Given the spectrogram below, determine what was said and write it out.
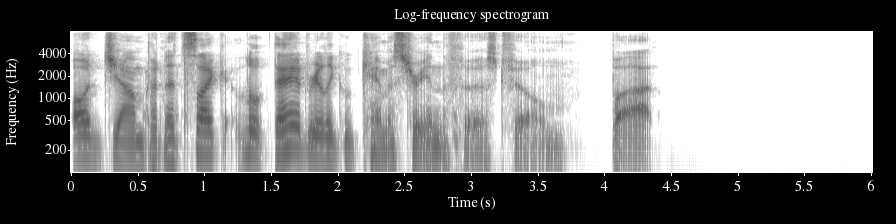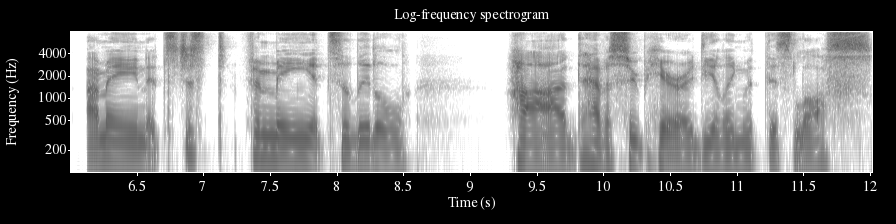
odd jump, and it's like, look, they had really good chemistry in the first film, but I mean, it's just for me, it's a little hard to have a superhero dealing with this loss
